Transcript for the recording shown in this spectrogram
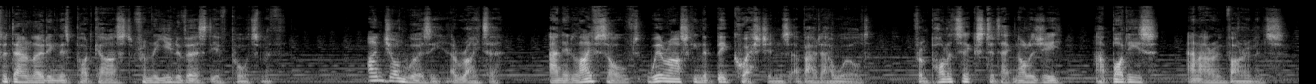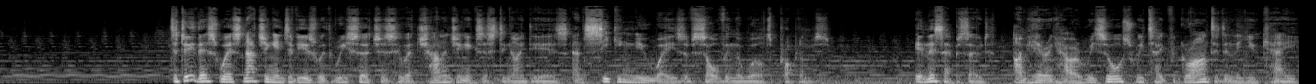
for downloading this podcast from the University of Portsmouth. I'm John Worsey, a writer, and in Life Solved, we're asking the big questions about our world, from politics to technology, our bodies, and our environments. To do this, we're snatching interviews with researchers who are challenging existing ideas and seeking new ways of solving the world's problems. In this episode, I'm hearing how a resource we take for granted in the UK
